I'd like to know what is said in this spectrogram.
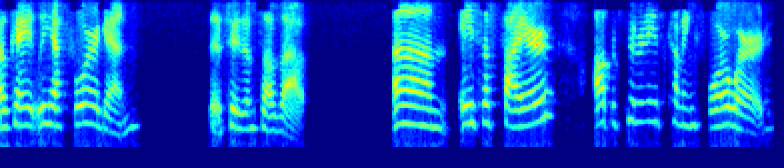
Okay, we have four again that threw themselves out. Um, Ace of Fire, opportunities coming forward,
